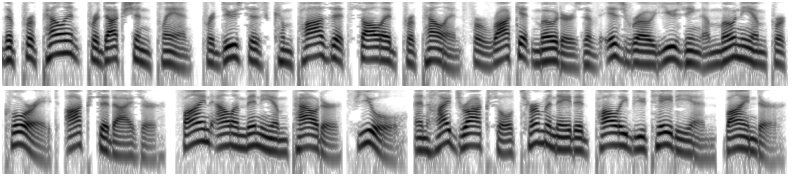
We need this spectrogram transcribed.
The propellant production plant produces composite solid propellant for rocket motors of ISRO using ammonium perchlorate oxidizer, fine aluminium powder fuel, and hydroxyl terminated polybutadiene binder.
